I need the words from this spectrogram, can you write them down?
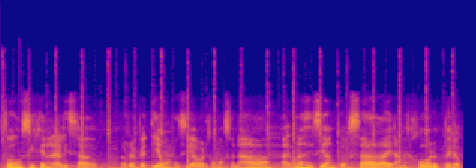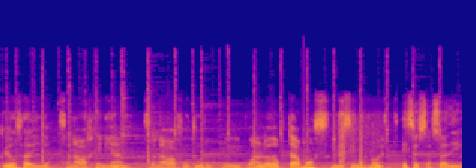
Fue un sí generalizado. Lo repetíamos así a ver cómo sonaba. Algunas decían que osada era mejor, pero que osadía sonaba genial, sonaba futuro. Y bueno, lo adoptamos y lo hicimos nuestro. Eso es osadía.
